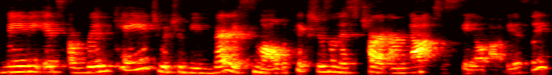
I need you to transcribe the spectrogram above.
Maybe it's a rib cage, which would be very small. The pictures on this chart are not to scale, obviously.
